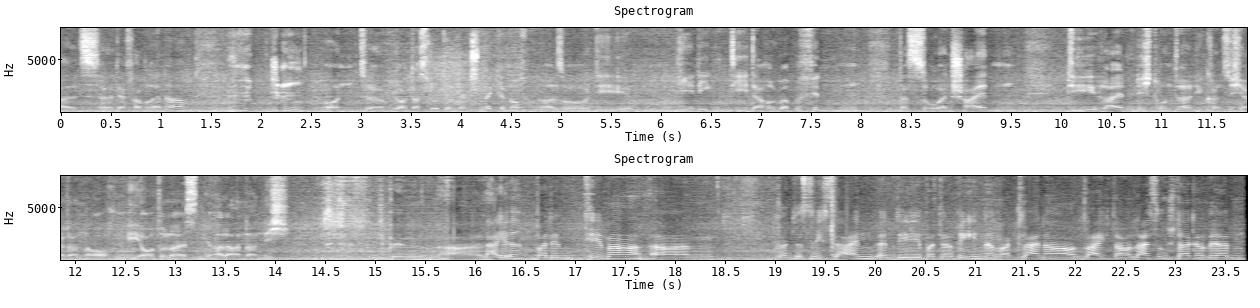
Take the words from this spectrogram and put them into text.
als äh, der Verbrenner. Und ähm, ja, das wird den Menschen weggenommen. Also diejenigen, die darüber befinden, das so entscheiden, die leiden nicht drunter. Die können sich ja dann auch ein E-Auto leisten, alle anderen nicht. Ich bin äh, Laie bei dem Thema. Ähm, könnte es nicht sein, wenn die Batterien immer kleiner und leichter und leistungsstärker werden,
